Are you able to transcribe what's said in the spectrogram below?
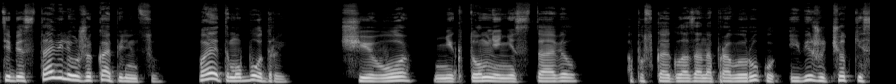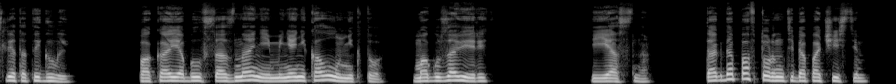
тебе ставили уже капельницу? Поэтому бодрый. Чего? Никто мне не ставил. Опускаю глаза на правую руку и вижу четкий след от иглы. Пока я был в сознании, меня не колол никто. Могу заверить. Ясно. Тогда повторно тебя почистим.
